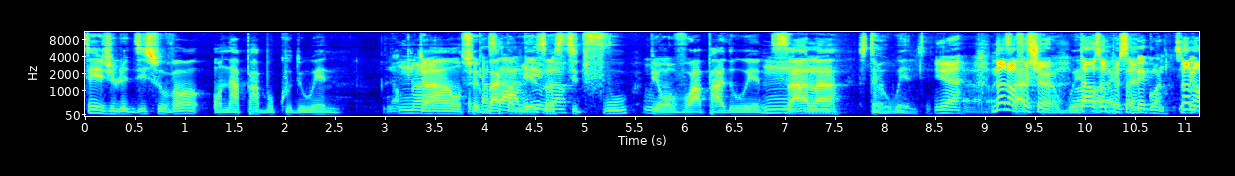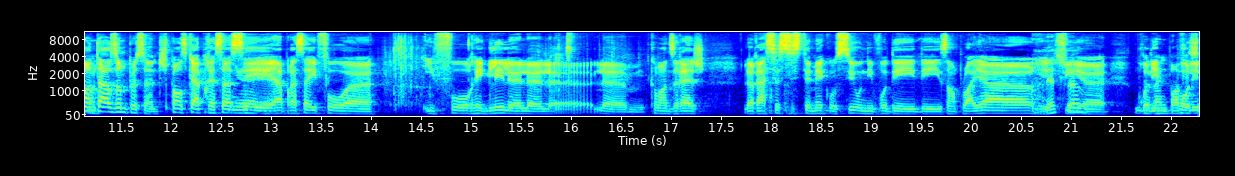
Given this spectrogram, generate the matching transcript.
tu sais, je le dis souvent, on n'a pas beaucoup de win. Non. Vois, on se bat comme des arrive, là. hosties de fous, puis on voit pas de win. Ça, là, c'est un win. Yeah. non, non, ça, for sure. un win. Thousand Ouais, percent. it's a big one. Non, non, one. thousand percent. Je pense qu'après ça, c'est, yeah. après ça, il faut, euh, il faut régler le, le, le, le- comment dirais-je, le racisme systémique aussi au niveau des, des employeurs et Bien puis sûr. euh, pour, les, pour, les,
